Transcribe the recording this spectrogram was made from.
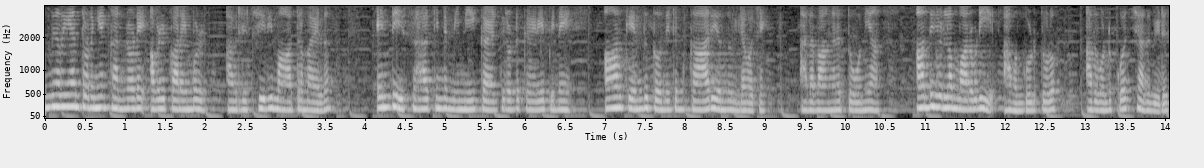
നിറയാൻ തുടങ്ങിയ കണ്ണോടെ അവൾ പറയുമ്പോൾ അവരിൽ ചിരി മാത്രമായിരുന്നു. എന്റെ ഇസഹാക്കിന്റെ മിന്നി കഴുത്തിലോട്ട് കയറിയ പിന്നെ ആർക്ക് എന്ത് തോന്നിയിട്ടും കാര്യമൊന്നുമില്ല കൊച്ചെ. അഥവാ അങ്ങനെ തോന്നിയാൽ അതിനുള്ള മറുപടി അവൻ കൊടുത്തോളും. അതുകൊണ്ട് കൊച്ചത് വിട്.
